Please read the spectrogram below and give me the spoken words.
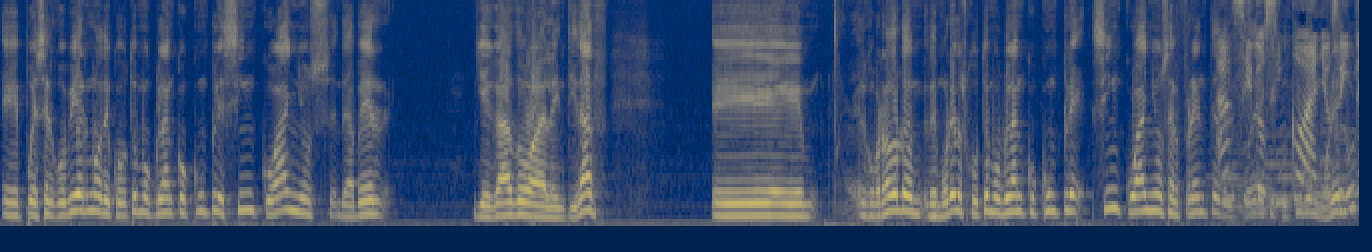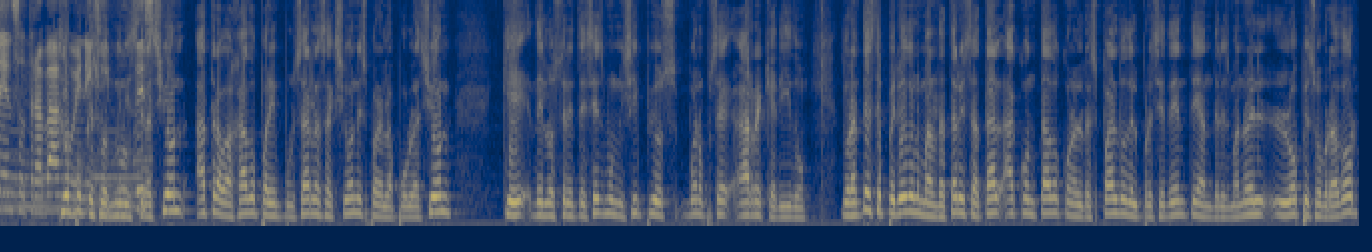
eh, pues el gobierno de Cuauhtémoc Blanco cumple cinco años de haber llegado a la entidad. Eh, el gobernador de, Morelos, Cuauhtémoc Blanco, cumple cinco años al frente Han sido cinco años de, intenso trabajo en que su administración ha trabajado para impulsar las acciones para la población que de los 36 municipios, bueno, pues ha requerido. Durante este periodo, el mandatario estatal ha contado con el respaldo del presidente Andrés Manuel López Obrador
